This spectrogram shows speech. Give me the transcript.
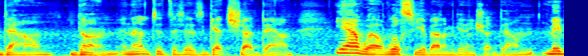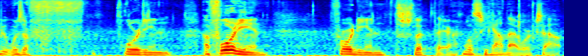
down, done, and that just says get shut down. Yeah, well, we'll see about him getting shut down. Maybe it was a Floridian, a Floridian, Freudian slip there. We'll see how that works out.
